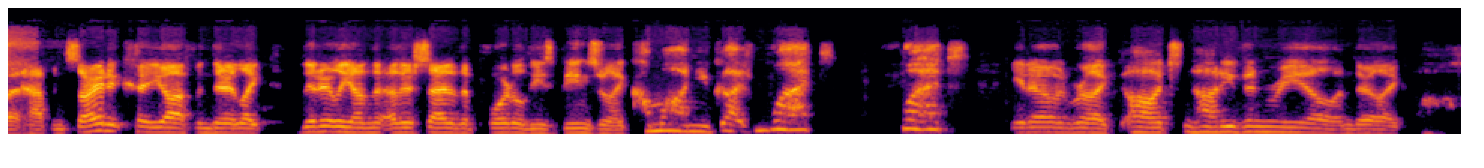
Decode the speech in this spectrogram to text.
what happened. Sorry to cut you off, and they're like literally on the other side of the portal. These beings are like, "Come on, you guys, what, what?" You know, and we're like, "Oh, it's not even real," and they're like, "Oh."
